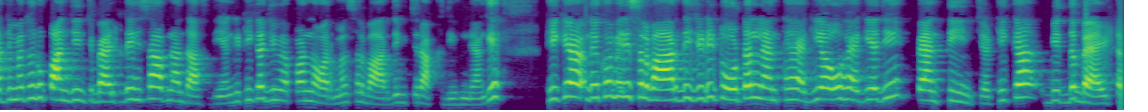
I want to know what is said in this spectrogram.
ਅੱਜ ਮੈਂ ਤੁਹਾਨੂੰ 5 ਇੰਚ ਬੈਲਟ ਦੇ ਹਿਸਾਬ ਨਾਲ ਦੱਸ ਦਿਆਂਗੀ ਠੀਕ ਹੈ ਜਿਵੇਂ ਆਪਾਂ ਨਾਰਮਲ ਸਲਵਾਰ ਦੇ ਵਿੱਚ ਰੱਖਦੀ ਹੁੰਦੇ ਆਂਗੇ ਠੀਕ ਹੈ ਦੇਖੋ ਮੇਰੀ ਸਲਵਾਰ ਦੀ ਜਿਹੜੀ ਟੋਟਲ ਲੈਂਥ ਹੈਗੀ ਆ, ਉਹ ਹੈਗੀ ਆ ਜੀ 35 ਇੰਚ, ਠੀਕ ਹੈ ਵਿਦ ਬੈਲਟ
